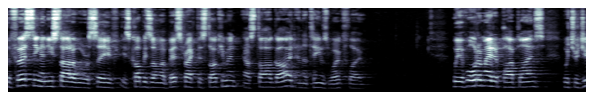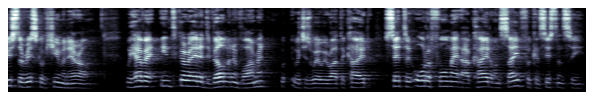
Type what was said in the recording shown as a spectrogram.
The first thing a new starter will receive is copies of my best practice document, our style guide and the team's workflow. We have automated pipelines which reduce the risk of human error. We have an integrated development environment, which is where we write the code, set to auto format our code on save for consistency.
